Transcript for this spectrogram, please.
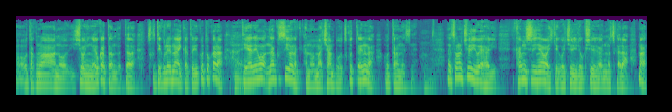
お宅のあの、商品が良かったんだったら作ってくれないかということから、はい、手荒れをなくすような、あの、まあ、シャンプーを作ったのが発端ですね。うん、その種類はやはり、紙筋に合わせて5種類、6種類ありますから、ま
